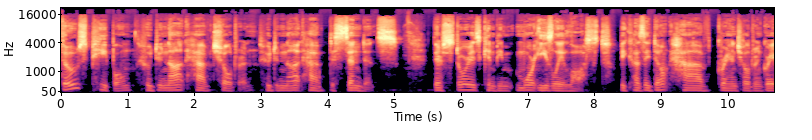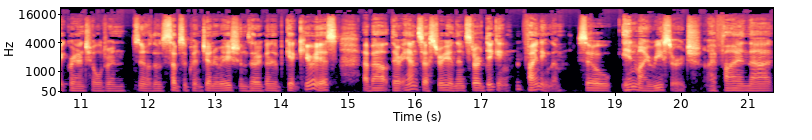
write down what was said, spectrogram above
those people who do not have children, who do not have descendants, their stories can be more easily lost because they don't have grandchildren, great grandchildren, you know, those subsequent generations that are going to get curious about their ancestry and then start digging, finding them. So, in my research, I find that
